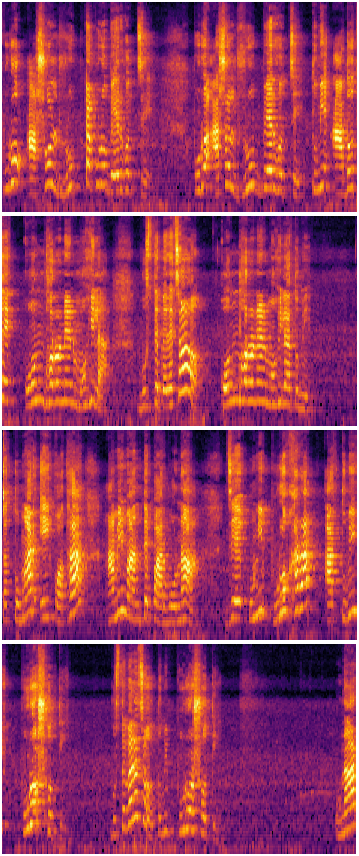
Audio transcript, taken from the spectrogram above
পুরো আসল রূপটা পুরো বের হচ্ছে, পুরো আসল রূপ বের হচ্ছে। তুমি আদতে কোন ধরনের মহিলা, বুঝতে পেরেছ? কোন ধরনের মহিলা তুমি? তা তোমার এই কথা আমি মানতে পারব না, যে উনি পুরো খারাপ আর তুমি পুরো সতী, বুঝতে পেরেছ? তুমি পুরো সতী। ওনার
